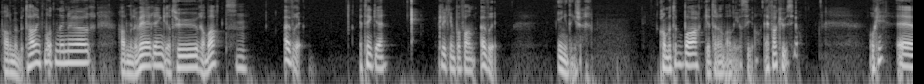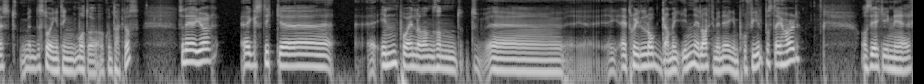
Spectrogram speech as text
Har det med betalingsmåten din å gjøre? Har det med levering, retur, rabatt? Mm. Øvrig. Jeg tenker klikk inn på fanen øvrig. Ingenting skjer. Kommer tilbake til den vanlige sida. FAQ-sida. Ok, eh, men det står ingenting måte å kontakte oss. Så det jeg gjør, jeg stikker eh, inn på en eller annen sånn eh, jeg, jeg tror jeg logga meg inn. Jeg lagde min egen profil på Stay Hard. Og så gikk jeg ned,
